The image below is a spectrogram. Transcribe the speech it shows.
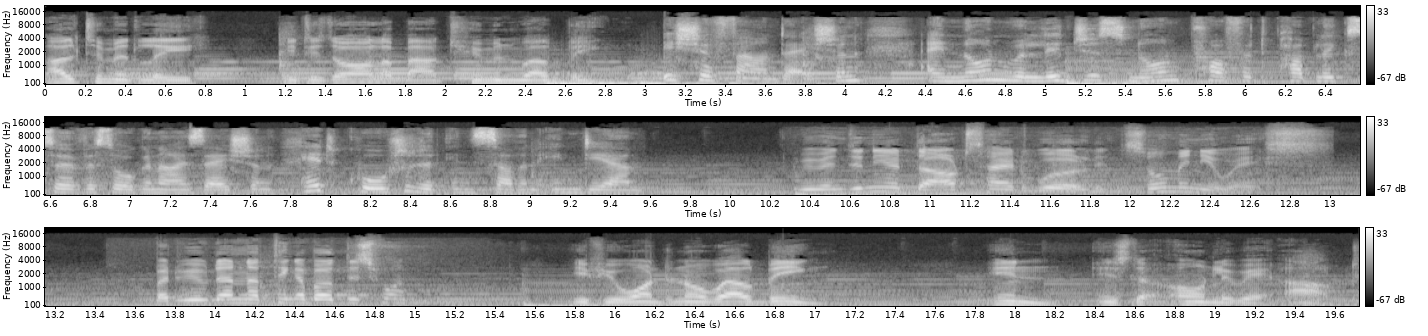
ultimately, it is all about human well-being. Isha Foundation, a non religious, non profit public service organisation headquartered in southern India. We've engineered the outside world in so many ways, but we've done nothing about this one. If you want to know well-being, in is the only way out.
